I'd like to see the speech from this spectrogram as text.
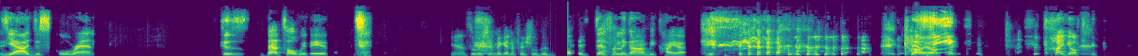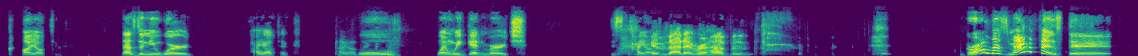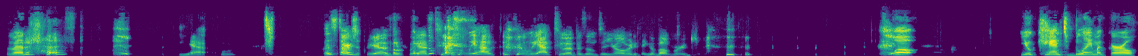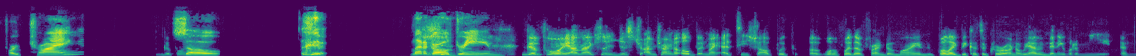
Yeah, just school rant. Because that's all we did. Yeah, so we should make an official good oh, It's definitely gonna be kayak. chaotic. chaotic. Chaotic. That's the new word. Chaotic. chaotic. Ooh, when we get merch, it's chaotic. If that ever happens. Girl, let's manifest it. Manifest. Yeah. Let's start. Yeah, we have two we have we have two episodes and you're already thinking about merch. Well, you can't blame a girl for trying. Good point. So let a girl dream. Good point. I'm actually just tr- I'm trying to open my Etsy shop with uh, with a friend of mine, but like because of Corona, we haven't been able to meet. And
